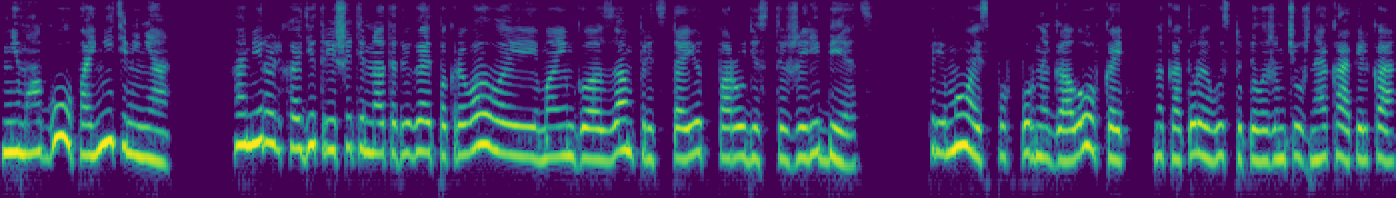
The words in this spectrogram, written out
«Не могу, поймите меня». Амир Аль-Хадид решительно отодвигает покрывало, и моим глазам предстает породистый жеребец. Прямой, с пурпурной головкой, на которой выступила жемчужная капелька.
